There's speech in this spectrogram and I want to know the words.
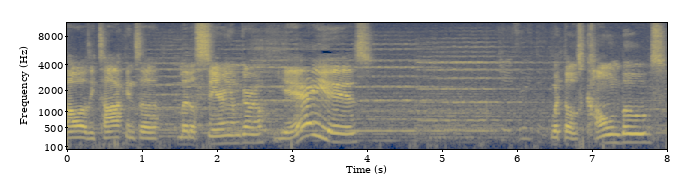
Oh, is he talking to little Serium girl? Yeah, he is. With those cone boobs.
